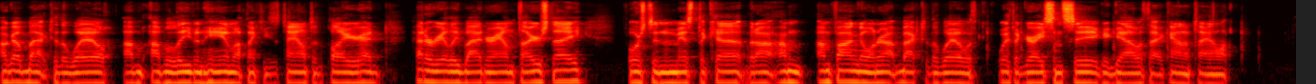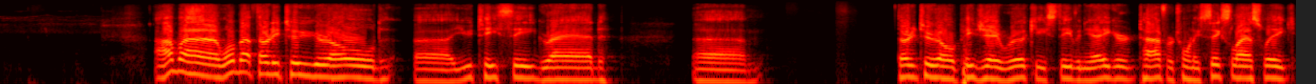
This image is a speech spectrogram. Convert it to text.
I'll go back to the well. I, I, believe in him. I think he's a talented player. Had had a really bad round Thursday, forced him to miss the cut, but I, I'm I'm fine going right back to the well with with a Greyson Sigg, a guy with that kind of talent. I'm uh, what about 32 year old uh, UTC grad, uh, 32 year old PGA rookie Stephan Jaeger tied for 26 last week.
